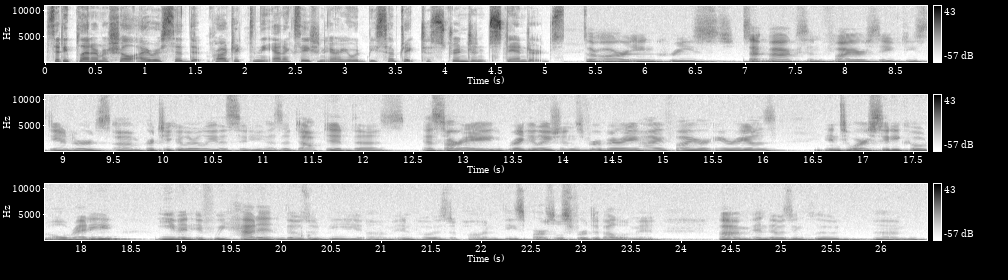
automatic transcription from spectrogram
City Planner Michelle Irace said that projects in the annexation area would be subject to stringent standards. There are increased setbacks and fire safety standards. Um, particularly, the city has adopted the SRA regulations for very high fire areas into our city code already. Even if we hadn't, those would be um, imposed upon these parcels for development. Um, and those include um,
